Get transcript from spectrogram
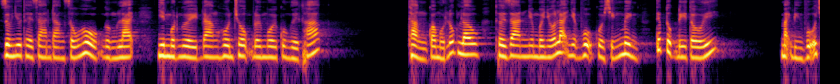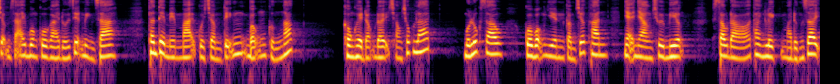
Dường như thời gian đang xấu hổ ngừng lại, nhìn một người đang hôn trộm đôi môi của người khác. Thẳng qua một lúc lâu, thời gian như mới nhớ lại nhiệm vụ của chính mình, tiếp tục đi tới. Mạnh Đình Vũ chậm rãi buông cô gái đối diện mình ra, thân thể mềm mại của Trầm Tĩnh bỗng cứng ngắc, không hề động đậy trong chốc lát. Một lúc sau, cô bỗng nhiên cầm chiếc khăn, nhẹ nhàng chùi miệng, sau đó thanh lịch mà đứng dậy.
